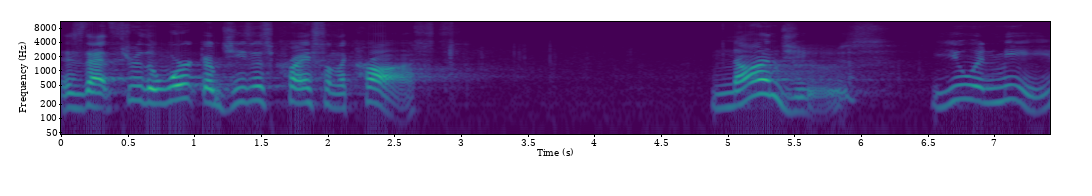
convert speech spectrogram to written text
is that through the work of Jesus Christ on the cross, non Jews, you and me,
